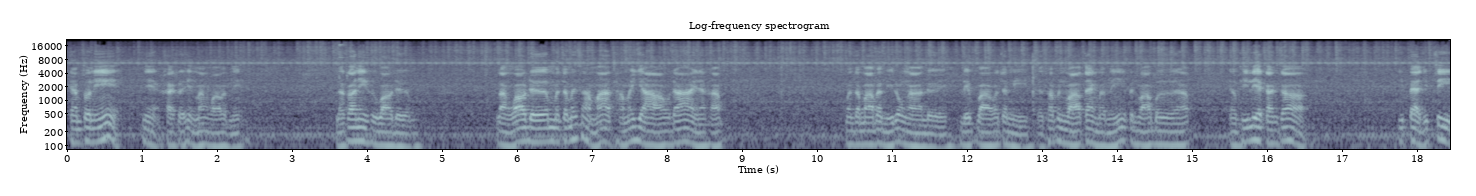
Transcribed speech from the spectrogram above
แคมตัวนี้เนี่ยใครเคยเห็นบ้างวาวแบบนี้ แล้วก็นี่คือวาวเดิม หลังวาล์วเดิมมันจะไม่สามารถทำให้ยาวได้นะครับ มันจะมาแบบนี้โรงงานเลย เล็บวาล์วก็จะมี แต่ถ้าเป็นวาล์วแต่งแบบนี้เป็นวาล์วเบอร์ครับ อย่างที่เรียกกันก็ยี่แปดยี่สี่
